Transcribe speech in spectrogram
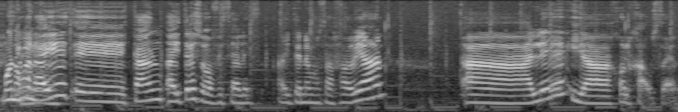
Bueno, Bueno, bueno, bueno. ahí eh, están, hay tres suboficiales. Ahí tenemos a Fabián, a Ale y a Holhauser,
